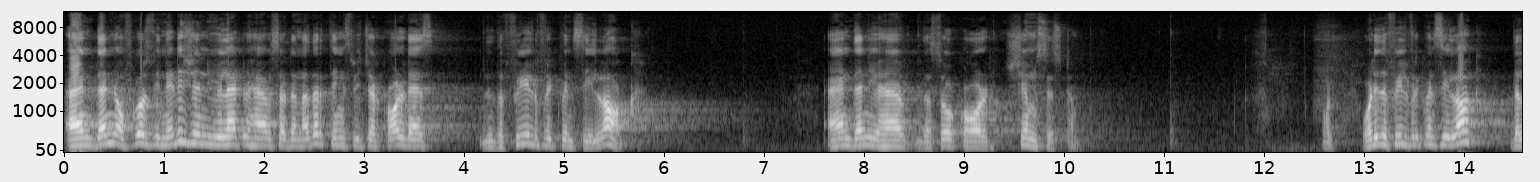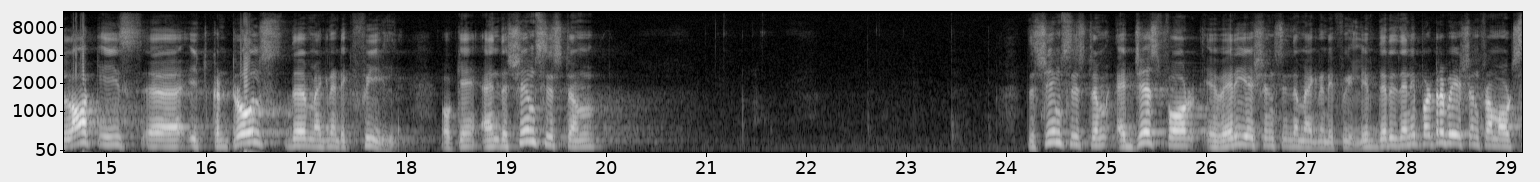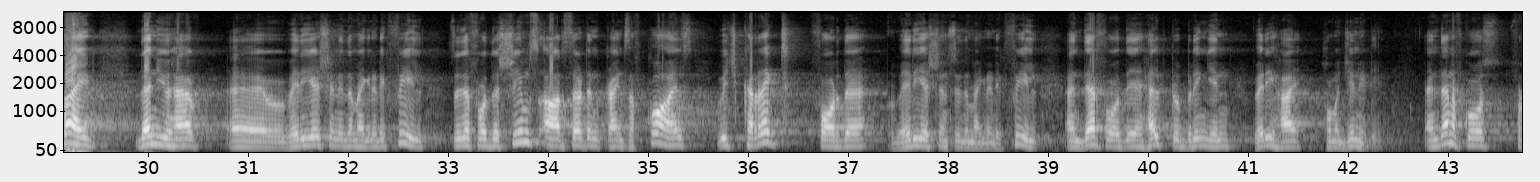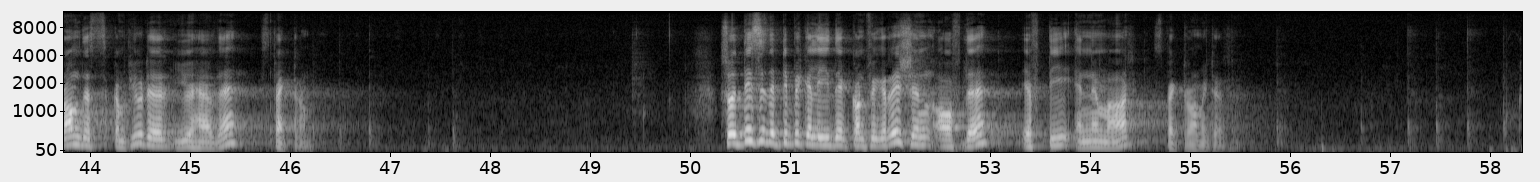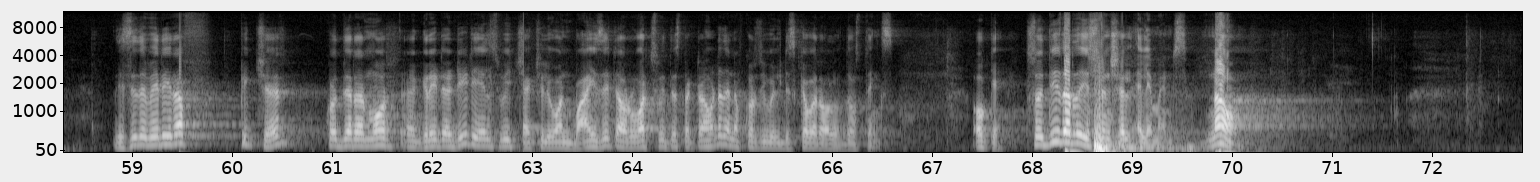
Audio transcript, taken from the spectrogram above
and then of course in addition you will have to have certain other things which are called as the, the field frequency lock and then you have the so called shim system. What is the field frequency lock? The lock is uh, it controls the magnetic field okay and the shim system the shim system adjusts for uh, variations in the magnetic field. If there is any perturbation from outside then you have a variation in the magnetic field. So therefore the shims are certain kinds of coils which correct for the variations in the magnetic field and therefore they help to bring in very high homogeneity. And then of course from this computer you have the spectrum. So this is the typically the configuration of the FT NMR spectrometer. This is a very rough picture of course there are more uh, greater details which actually one buys it or works with the spectrometer then of course you will discover all of those things. Okay. So these are the essential elements. Now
